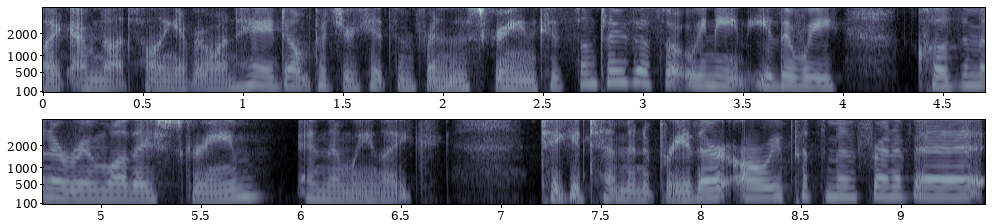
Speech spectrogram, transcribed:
like I'm not telling everyone, hey, don't put your kids in front of the screen because sometimes that's what we need. Either we close them in a room while they scream and then we like take a 10 minute breather or we put them in front of a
